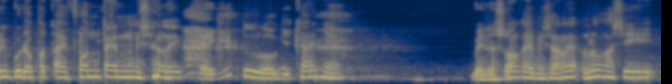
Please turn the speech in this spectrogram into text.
ribu dapat iPhone 10 misalnya kayak gitu logikanya beda soal kayak misalnya lu ngasih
